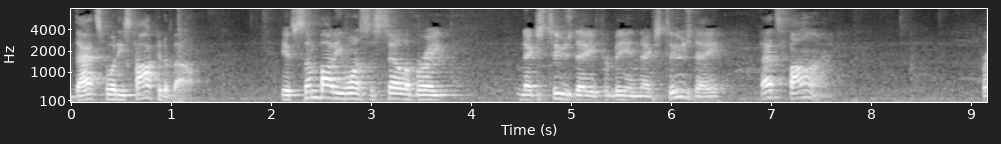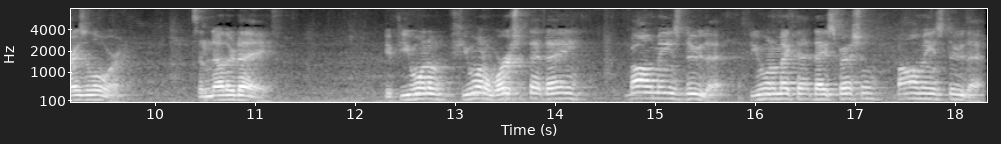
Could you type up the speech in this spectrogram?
that's what he's talking about. If somebody wants to celebrate next Tuesday for being next Tuesday, that's fine. Praise the Lord. It's another day. If you want to, if you want to worship that day, by all means do that. If you want to make that day special, by all means do that.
